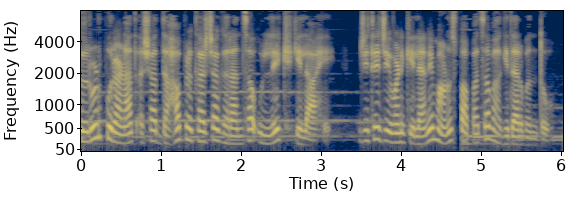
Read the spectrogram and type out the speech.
गरुड पुराणात अशा दहा प्रकारच्या घरांचा उल्लेख केला आहे जिथे जेवण केल्याने माणूस पापाचा भागीदार बनतो.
